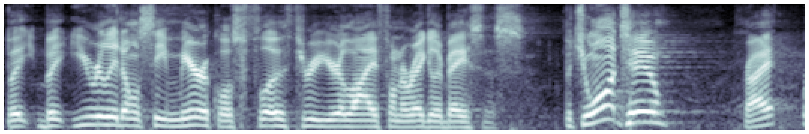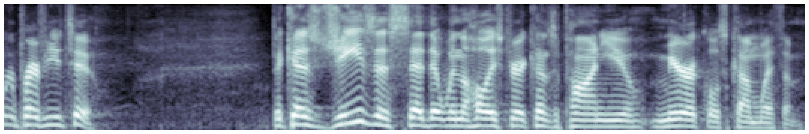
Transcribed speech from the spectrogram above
but but you really don't see miracles flow through your life on a regular basis? But you want to. right? We're gonna pray for you too. Because Jesus said that when the Holy Spirit comes upon you, miracles come with him.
